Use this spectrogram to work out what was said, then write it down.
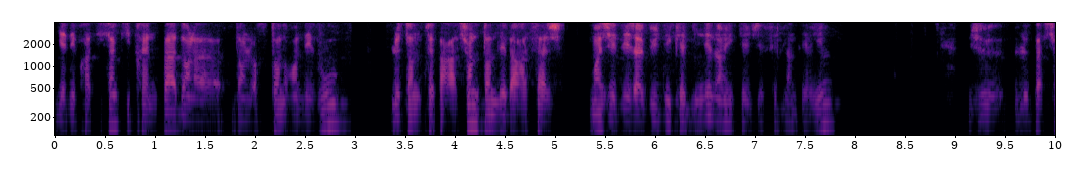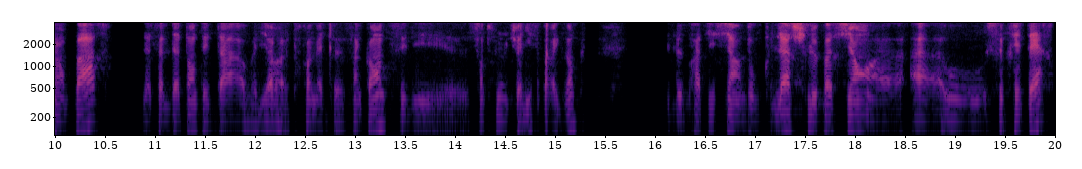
il y a des praticiens qui prennent pas dans, leur temps de rendez-vous le temps de préparation, le temps de débarrassage. Moi, j'ai déjà vu des cabinets dans lesquels j'ai fait de l'intérim. Je, le patient part, la salle d'attente est à, on va dire, 3 mètres 50, c'est des euh, centres mutualistes, par exemple. Le praticien donc lâche le patient au secrétaire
